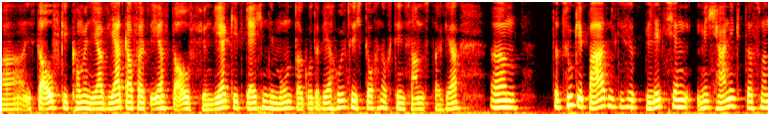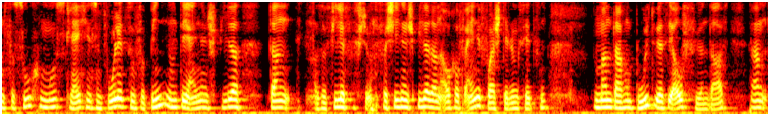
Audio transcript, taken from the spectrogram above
äh, ist da aufgekommen. Ja, wer darf als erster aufführen? Wer geht gleich in den Montag oder wer holt sich doch noch den Samstag? Ja, ähm, Dazu gepaart mit dieser Blättchenmechanik, dass man versuchen muss, gleiche Symbole zu verbinden und die einen Spieler dann, also viele verschiedene Spieler dann auch auf eine Vorstellung setzen man darum buhlt, wer sie aufführen darf. Ähm,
